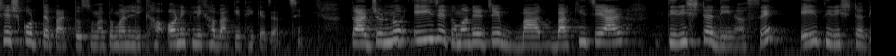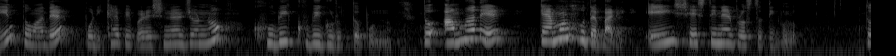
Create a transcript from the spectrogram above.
শেষ করতে পারতেছো না। তোমার লেখা, অনেক লেখা বাকি থেকে যাচ্ছে। তার জন্য এই যে তোমাদের যে বাকি যে আর তিরিশটা দিন আছে, এই তিরিশটা দিন তোমাদের পরীক্ষার প্রিপারেশনের জন্য খুবই খুবই গুরুত্বপূর্ণ। তো আমাদের কেমন হতে পারে এই শেষ দিনের প্রস্তুতিগুলো? তো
